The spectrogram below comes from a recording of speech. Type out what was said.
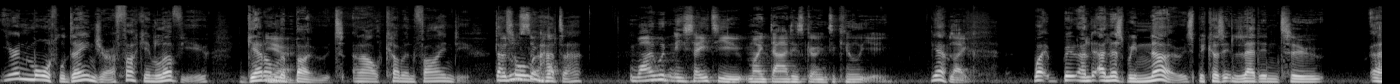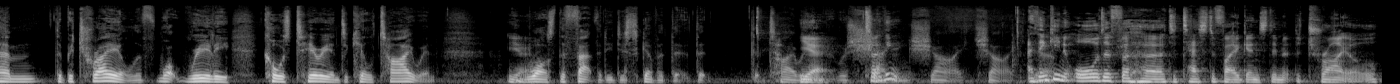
"You're in mortal danger. I fucking love you. Get on the boat, and I'll come and find you." That's all that had what- to happen. Why wouldn't he say to you, "My dad is going to kill you"? Yeah, Like but, and, and as we know, it's because it led into um, the betrayal of what really caused Tyrion to kill Tywin. Yeah. Was the fact that he discovered that that, that Tywin Yeah. was So I shagging think- Shae, Shae. I think in order for her to testify against him at the trial,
